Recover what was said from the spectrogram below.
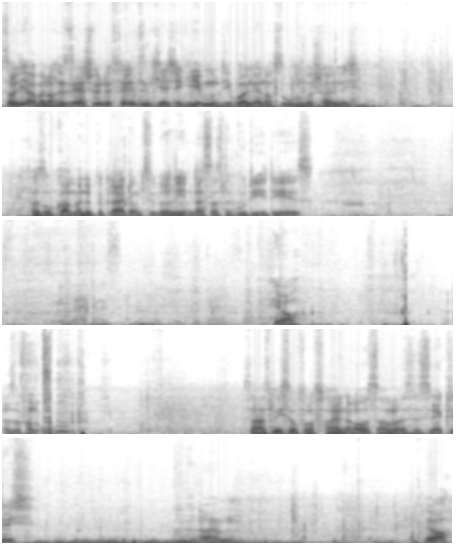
Soll hier aber noch eine sehr schöne Felsenkirche geben und die wollen wir noch suchen wahrscheinlich. Ich versuche gerade meine Begleitung zu überreden, dass das eine gute Idee ist. Die Begleitung ist noch nicht so begeistert. Ja. Also von oben sah es nicht so verfallen aus, aber es ist wirklich ähm, ja.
